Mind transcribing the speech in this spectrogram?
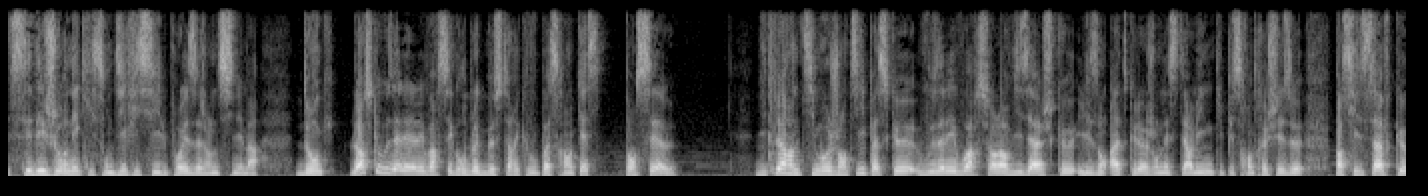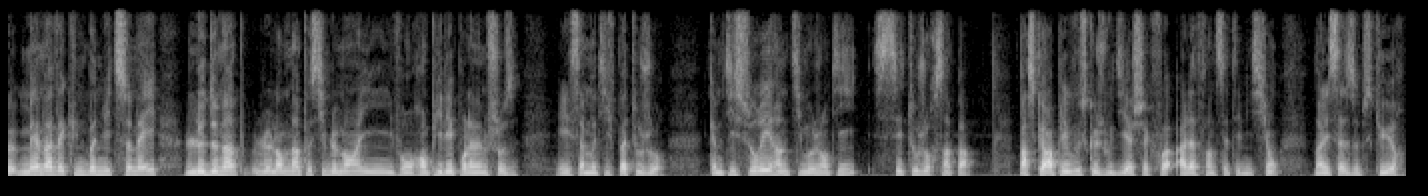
c'est des journées qui sont difficiles pour les agents de cinéma. Donc, lorsque vous allez aller voir ces gros blockbusters et que vous passerez en caisse, pensez à eux. Dites-leur un petit mot gentil parce que vous allez voir sur leur visage qu'ils ont hâte que la journée se termine, qu'ils puissent rentrer chez eux. Parce qu'ils savent que même avec une bonne nuit de sommeil, le, demain, le lendemain, possiblement, ils vont rempiler pour la même chose et ça motive pas toujours. Qu'un petit sourire, un petit mot gentil, c'est toujours sympa. Parce que rappelez-vous ce que je vous dis à chaque fois à la fin de cette émission, dans les salles obscures,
